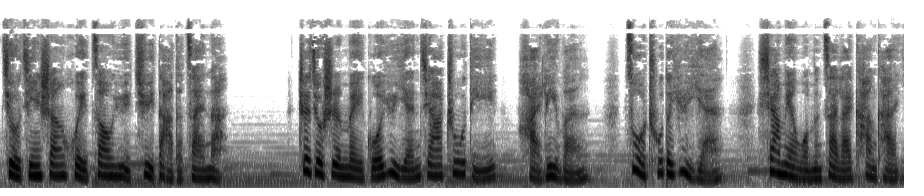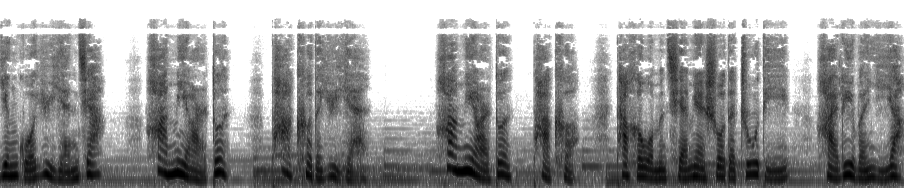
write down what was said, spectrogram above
旧金山会遭遇巨大的灾难。这就是美国预言家朱迪·海利文。做出的预言。下面我们再来看看英国预言家汉密尔顿·帕克的预言。汉密尔顿·帕克，他和我们前面说的朱迪·海利文一样，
